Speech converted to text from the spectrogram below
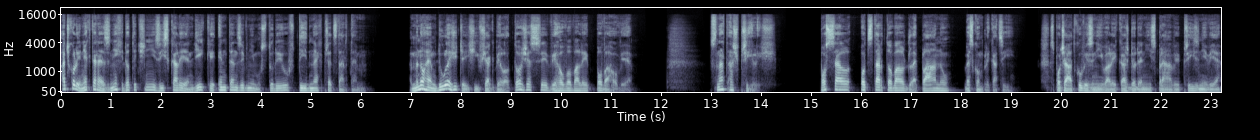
ačkoliv některé z nich dotyční získali jen díky intenzivnímu studiu v týdnech před startem. Mnohem důležitější však bylo to, že si vyhovovali povahově. Snad až příliš. Posel odstartoval dle plánu bez komplikací. Zpočátku vyznívaly každodenní zprávy příznivě.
